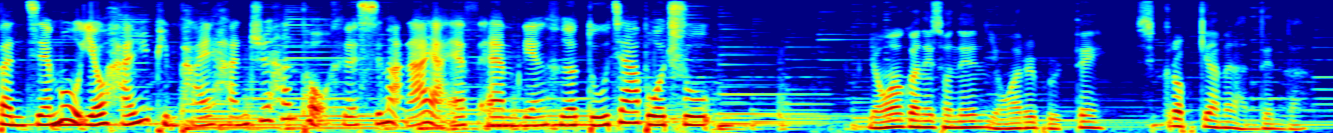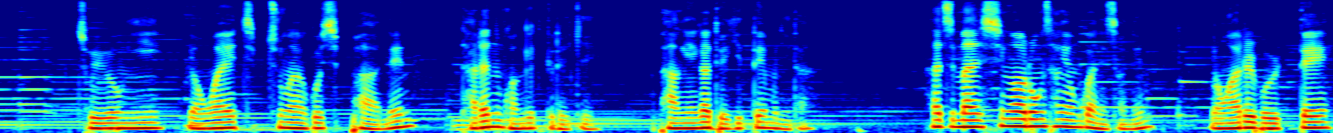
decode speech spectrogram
本节目由韩语品牌韩之憨头和喜马拉雅 FM 联合独家播出。 영화관에서는 영화를 볼 때 시끄럽게 하면 안 된다. 조용히 영화에 집중하고 싶어 하는 다른 관객들에게 방해가 되기 때문이다. 하지만 싱어롱 상영관에서는 영화를 볼 때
